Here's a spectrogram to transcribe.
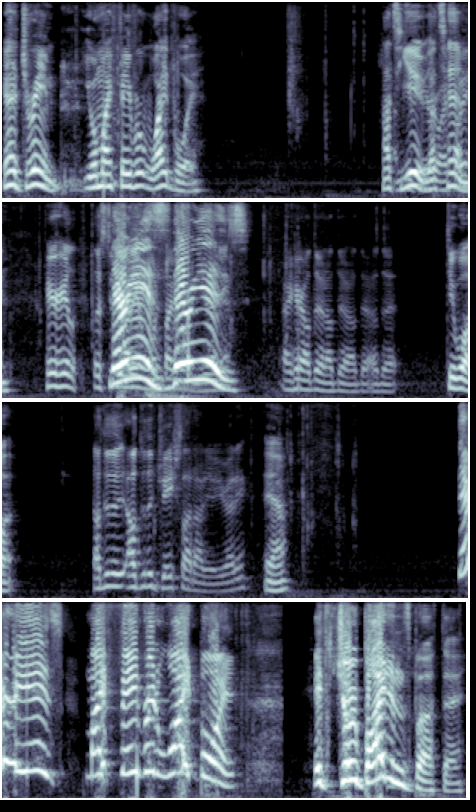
Yeah, Dream, you're my favorite white boy. That's you. That's him. wait. Here, here. Let's do it. There he is, There he is. All right, here. I'll do it. I'll do it. I'll do it. I'll do it. Do what? I'll do the. I'll do the JSchlatt audio. You ready? Yeah. There he is. My favorite white boy. It's Joe Biden's birthday.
